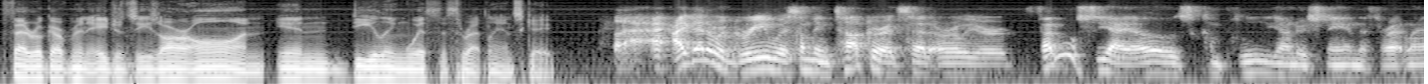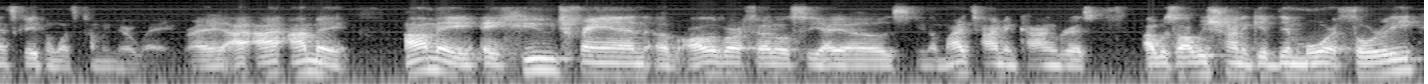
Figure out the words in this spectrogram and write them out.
federal government agencies are on in dealing with the threat landscape? I, I got to agree with something Tucker had said earlier. Federal CIOs completely understand the threat landscape and what's coming their way, right? I, I, am a I'm a, a huge fan of all of our federal CIOs. You know, my time in Congress, I was always trying to give them more authority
